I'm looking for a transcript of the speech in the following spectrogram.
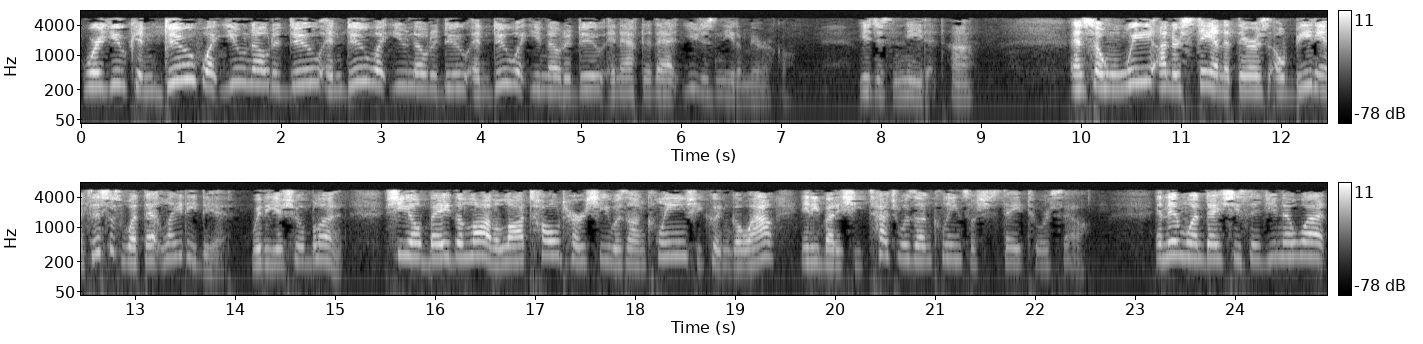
where you can do what you know to do and do what you know to do and do what you know to do, and after that, you just need a miracle. You just need it, huh? And so when we understand that there is obedience, this is what that lady did with the issue of blood. She obeyed the law. The law told her she was unclean. She couldn't go out. Anybody she touched was unclean, so she stayed to herself. And then one day she said, You know what?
